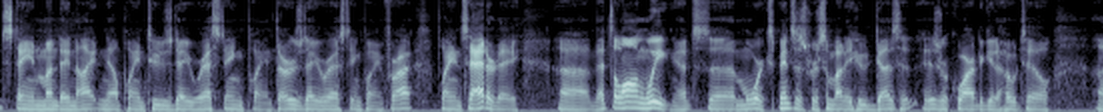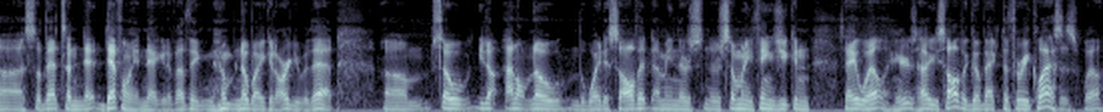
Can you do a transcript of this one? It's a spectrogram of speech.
staying Monday night and now playing Tuesday, resting, playing Thursday, resting, playing Friday, playing Saturday. Uh, that's a long week. That's uh, more expenses for somebody who does is required to get a hotel. Uh, so that's a ne- definitely a negative. I think no, nobody could argue with that. Um, so you know, I don't know the way to solve it. I mean, there's there's so many things you can say. Well, here's how you solve it. Go back to three classes. Well,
